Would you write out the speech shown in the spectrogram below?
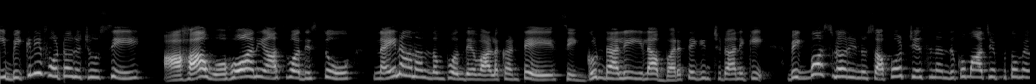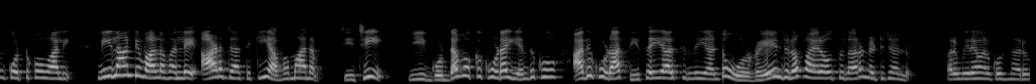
ఈ బికినీ ఫోటోలు చూసి ఆహా ఓహో అని ఆస్వాదిస్తూ నయనానందం పొందే వాళ్ళకంటే సిగ్గుండాలి ఇలా బరితెగించడానికి బిగ్ బాస్లో నిన్ను సపోర్ట్ చేసినందుకు మా చెప్పుతో మేము కొట్టుకోవాలి. నీలాంటి వాళ్ళ వల్లే ఆడజాతికి అవమానం. చీచి ఈ గుడ్డ మొక్క కూడా ఎందుకు? అది కూడా తీసేయాల్సింది అంటూ ఓ రేంజ్లో ఫైర్ అవుతున్నారు నెటిజన్లు. మరి మీరేమనుకుంటున్నారు?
